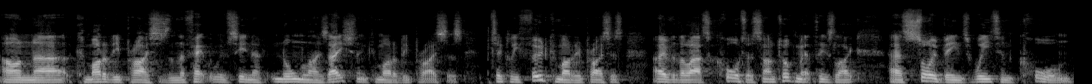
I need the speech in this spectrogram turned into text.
on uh, commodity prices and the fact that we've seen a normalization in commodity prices, particularly food commodity prices, over the last quarter. So I'm talking about things like uh, soybeans, wheat, and corn.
